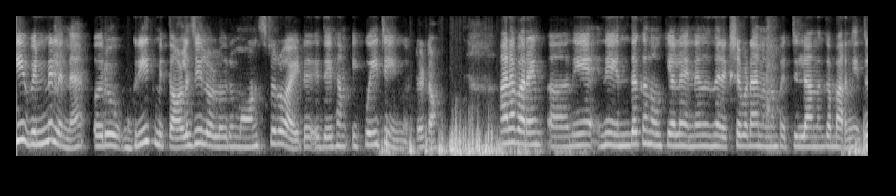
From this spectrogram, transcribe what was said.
ഈ വിണ്ണിലിന് ഒരു ഗ്രീക്ക് മിത്തോളജിയിലുള്ള ഒരു മോൺസ്റ്ററുമായിട്ട് ഇദ്ദേഹം ഇക്വേറ്റ് ചെയ്യുന്നുണ്ട് കേട്ടോ. അങ്ങനെ പറയും നീ നീ എന്തൊക്കെ നോക്കിയാലും എന്നെ നിന്ന് രക്ഷപ്പെടാനൊന്നും പറ്റില്ല എന്നൊക്കെ പറഞ്ഞിട്ട്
